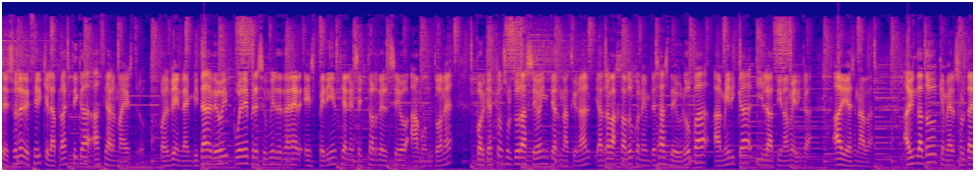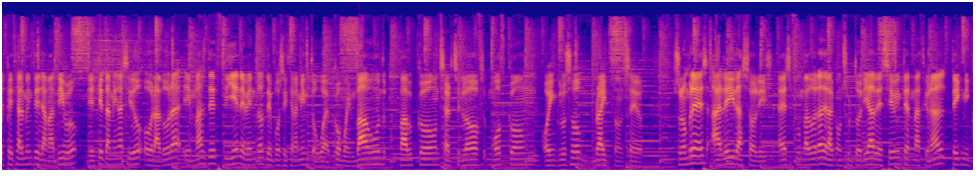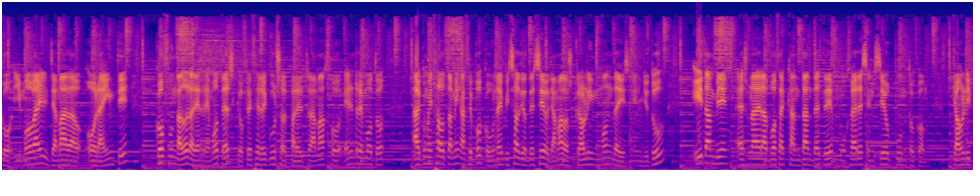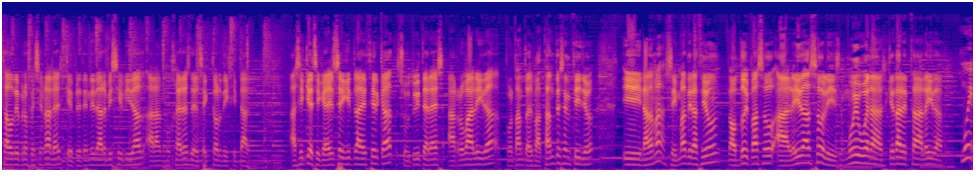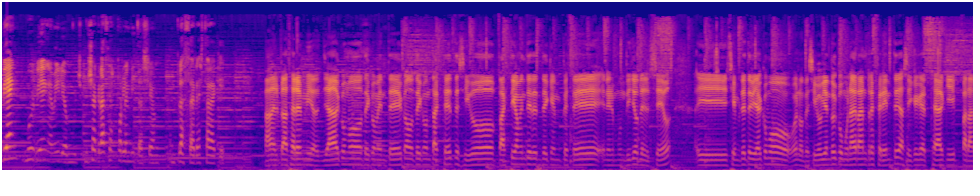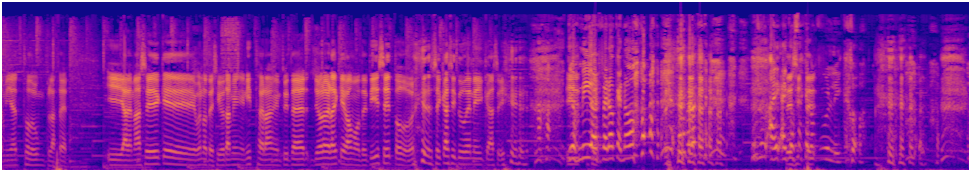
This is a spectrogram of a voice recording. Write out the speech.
Se suele decir que la práctica hace al maestro. Pues bien, la invitada de hoy puede presumir de tener experiencia en el sector del SEO a montones, porque es consultora SEO internacional y ha trabajado con empresas de Europa, América y Latinoamérica. Ahí es nada. Hay un dato que me resulta especialmente llamativo y es que también ha sido oradora en más de 100 eventos de posicionamiento web, como Inbound, PubCon, SearchLoves, MozCon o incluso Brighton SEO. Su nombre es Aleida Solis, es fundadora de la consultoría de SEO internacional, técnico y mobile llamada Orainti, cofundadora de Remoters, que ofrece recursos para el trabajo en remoto. Ha comenzado también hace poco un episodio de SEO llamados Crawling Mondays en YouTube y también es una de las voces cantantes de mujeresenseo.com, que ha un listado de profesionales que pretende dar visibilidad a las mujeres del sector digital. Así que si queréis seguirla de cerca, su Twitter es arroba Leida, por tanto es bastante sencillo. Y nada más, sin más dilación, os doy paso a Leida Solis. Muy buenas, ¿qué tal está Leida? Muy bien, muy bien Emilio, muchas gracias por la invitación. Un placer estar aquí. Nada, el placer es mío. Ya como te comenté cuando te contacté, te sigo prácticamente desde que empecé en el mundillo del SEO y siempre te veía como, bueno, te sigo viendo como una gran referente, así que que estés aquí para mí es todo un placer. Y además sé que, bueno, te sigo también en Instagram, en Twitter. Yo la verdad que, vamos, de ti sé todo. sé casi tu DNI casi. Dios mío, espero que no. hay, hay cosas que no publico.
